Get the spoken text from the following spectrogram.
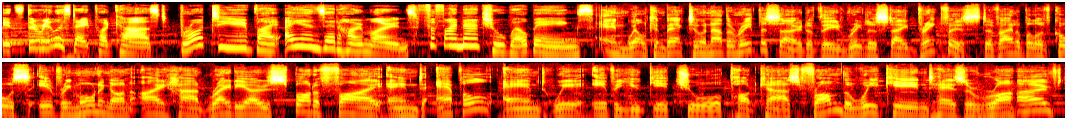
It's the Real Estate Podcast, brought to you by ANZ Home Loans for financial well-beings. And welcome back to another episode of the Real Estate Breakfast, available, of course, every morning on iHeartRadio, Spotify, and Apple, and wherever you get your podcast from. The weekend has arrived.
